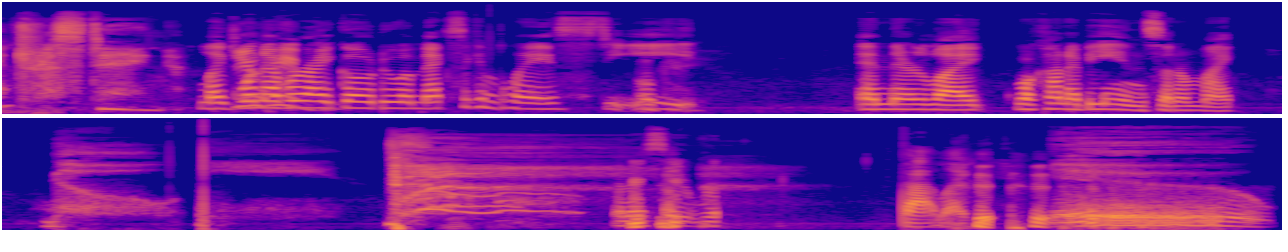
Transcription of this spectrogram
Interesting. Like Do you whenever hate- I go to a Mexican place to eat, and they're like, "What kind of beans?" and I'm like, "No beans," and I say really that like, "No,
